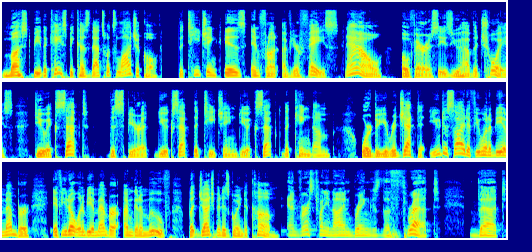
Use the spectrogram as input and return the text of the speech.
must be the case because that's what's logical. The teaching is in front of your face. Now, O Pharisees, you have the choice. Do you accept the Spirit? Do you accept the teaching? Do you accept the kingdom? Or do you reject it? You decide if you want to be a member. If you don't want to be a member, I'm going to move. But judgment is going to come. And verse 29 brings the threat that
